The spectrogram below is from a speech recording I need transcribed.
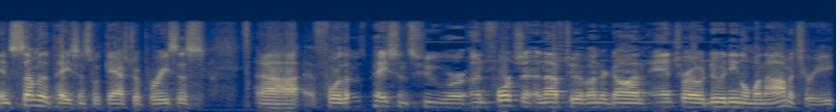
in some of the patients with gastroparesis. Uh, for those patients who were unfortunate enough to have undergone anteroduodenal manometry,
